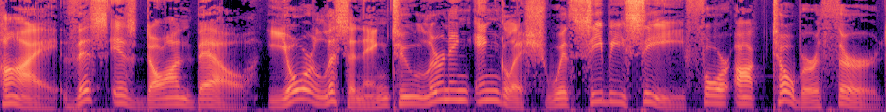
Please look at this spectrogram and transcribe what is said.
Hi, this is Don Bell. You're listening to Learning English with CBC for October 3rd.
